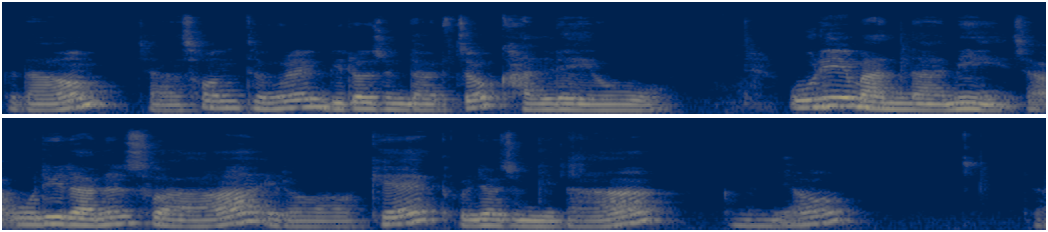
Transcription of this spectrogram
그 다음 자 손등을 밀어준다 그랬죠. 갈래요. 우리 만남이 자 우리라는 수화 이렇게 돌려줍니다. 그러면요. 자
